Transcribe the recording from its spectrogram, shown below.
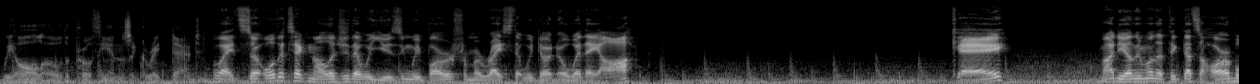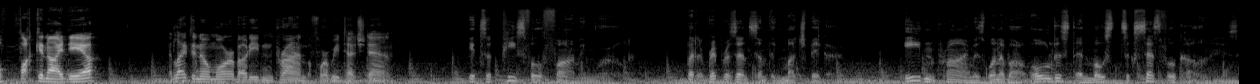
We all owe the Protheans a great debt. Wait, so all the technology that we're using we borrowed from a race that we don't know where they are? Okay. Am I the only one that think that's a horrible fucking idea? I'd like to know more about Eden Prime before we touch down. It's a peaceful farming world, but it represents something much bigger. Eden Prime is one of our oldest and most successful colonies.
